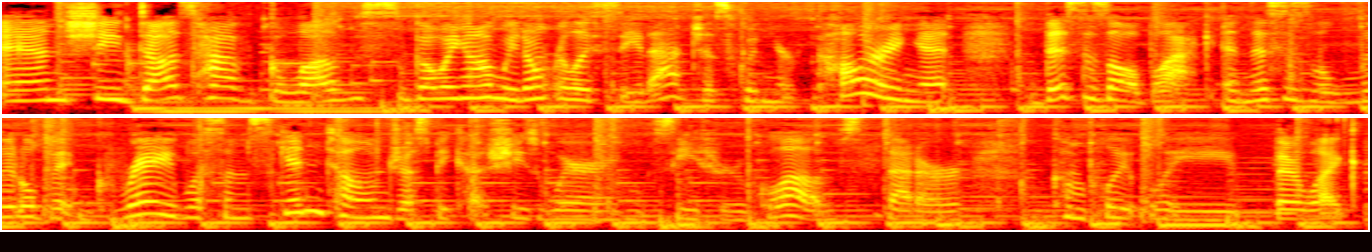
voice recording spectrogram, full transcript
And she does have gloves going on. We don't really see that just when you're coloring it. This is all black and this is a little bit gray with some skin tone just because she's wearing see-through gloves that are completely, they're like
